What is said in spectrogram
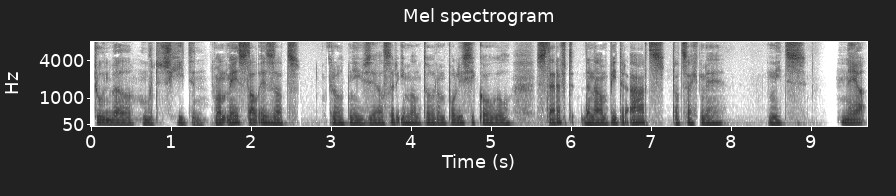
toen wel moeten schieten? Want meestal is dat groot nieuws. Als er iemand door een politiekogel sterft, de naam Pieter Aarts, dat zegt mij niets. Nee, ja,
